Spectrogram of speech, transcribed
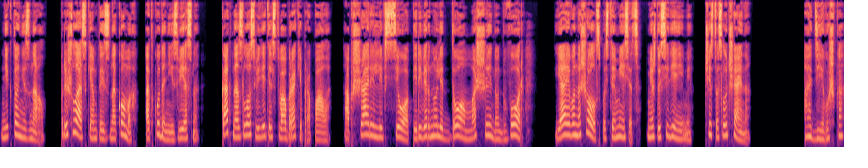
никто не знал. Пришла с кем-то из знакомых, откуда неизвестно. Как назло, свидетельство о браке пропало. Обшарили все, перевернули дом, машину, двор. Я его нашел спустя месяц, между сиденьями, чисто случайно. А девушка?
